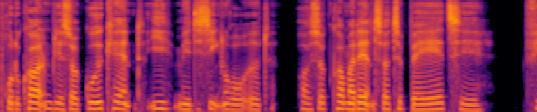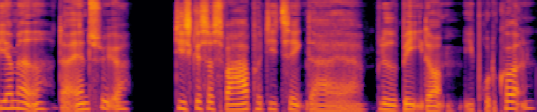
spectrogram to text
Protokollen bliver så godkendt i Medicinrådet, og så kommer den så tilbage til firmaet, der ansøger. De skal så svare på de ting, der er blevet bedt om i protokollen.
